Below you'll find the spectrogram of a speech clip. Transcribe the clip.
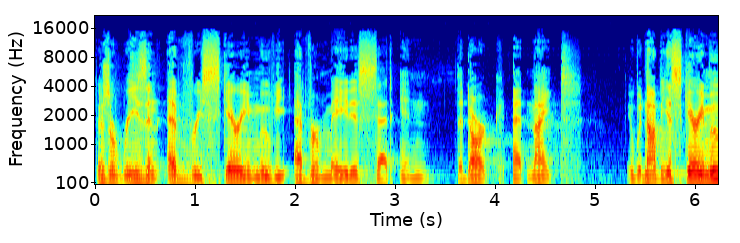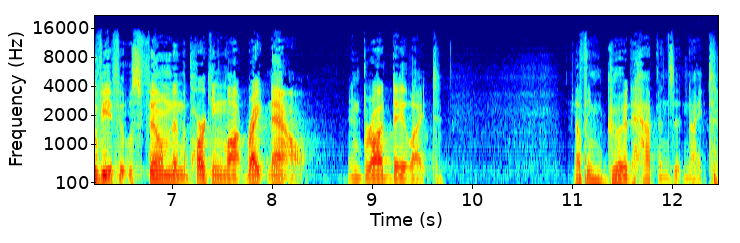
There's a reason every scary movie ever made is set in the dark at night. It would not be a scary movie if it was filmed in the parking lot right now in broad daylight. Nothing good happens at night.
